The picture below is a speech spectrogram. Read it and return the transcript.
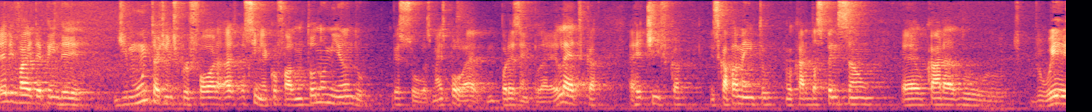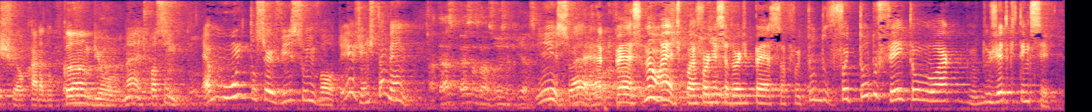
ele vai depender de muita gente por fora. Assim, é que eu falo, não estou nomeando pessoas, mas, pô, é, por exemplo, é elétrica, é retífica, escapamento, é o cara da suspensão, é o cara do, do eixo, é o cara do câmbio, né? Tipo assim, é muito serviço em volta. E a gente também. Até as peças azuis aqui, assim. Isso, é, é peça. Não, é, tipo, é fornecedor de peça. Foi tudo, foi tudo feito do jeito que tem que ser.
